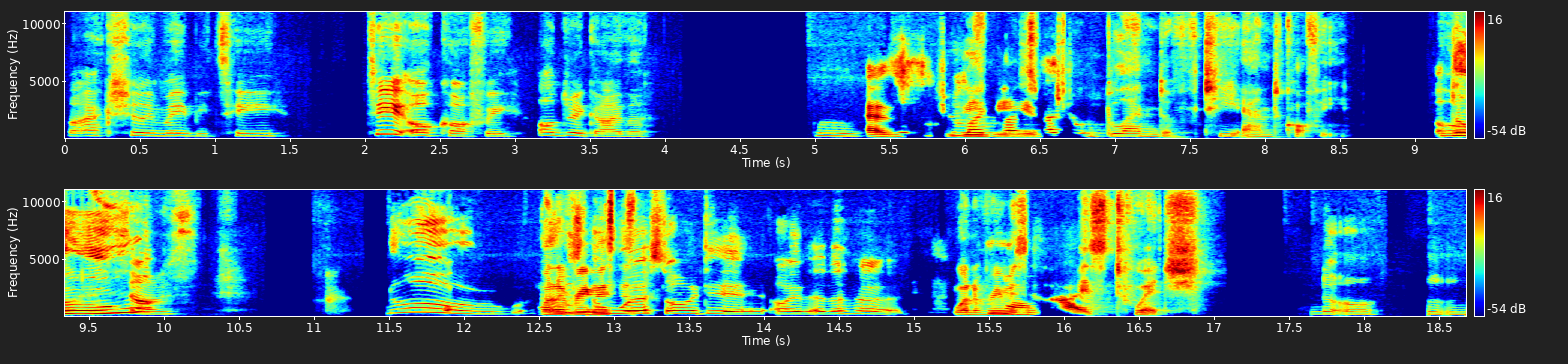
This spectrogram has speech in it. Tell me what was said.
But actually, maybe tea, tea or coffee. I'll drink either. Hmm. as you like my special blend of tea and coffee? Oh, No. sounds No! One of That is Remus's- the worst idea I've ever heard. One of No. Eyes twitch. No. Mm-mm.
